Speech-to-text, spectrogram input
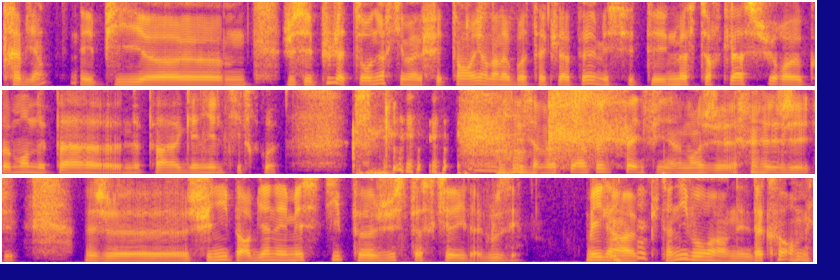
très bien. Et puis, euh, je sais plus la tournure qui m'avait fait tant rire dans la boîte à clapet, mais c'était une masterclass sur euh, comment ne pas ne pas gagner le titre, quoi. Et ça m'a fait un peu de peine finalement. Je, je, je finis par bien aimer ce type euh, juste parce qu'il a losé. Mais il a un putain de niveau, hein, on est d'accord, mais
